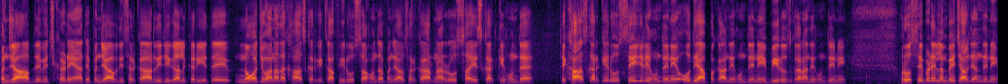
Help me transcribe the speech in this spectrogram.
ਪੰਜਾਬ ਦੇ ਵਿੱਚ ਖੜੇ ਆ ਤੇ ਪੰਜਾਬ ਦੀ ਸਰਕਾਰ ਦੀ ਜੇ ਗੱਲ ਕਰੀਏ ਤੇ ਨੌਜਵਾਨਾਂ ਦਾ ਖਾਸ ਕਰਕੇ ਕਾਫੀ ਰੋਸਾ ਹੁੰਦਾ ਪੰਜਾਬ ਸਰਕਾਰ ਨਾਲ। ਰੋਸਾ ਇਸ ਕਰਕੇ ਹੁੰਦਾ ਤੇ ਖਾਸ ਕਰਕੇ ਰੋਸੇ ਜਿਹੜੇ ਹੁੰਦੇ ਨੇ, ਉਹ ਅਧਿਆਪਕਾਂ ਦੇ ਹੁੰਦੇ ਨੇ, ਬੇਰੋਜ਼ਗਾਰਾਂ ਦੇ ਹੁੰਦੇ ਨੇ। ਰੋਸੇ ਬੜੇ ਲੰਬੇ ਚੱਲ ਜਾਂਦੇ ਨੇ।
